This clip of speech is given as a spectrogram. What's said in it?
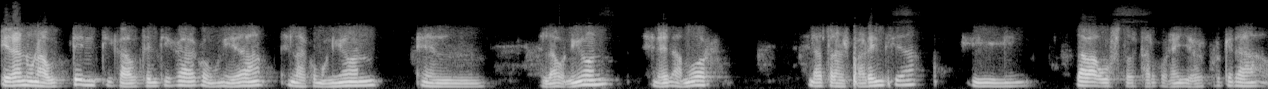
eran una auténtica, auténtica comunidad en la comunión, en la unión, en el amor, en la transparencia y daba gusto estar con ellos porque era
